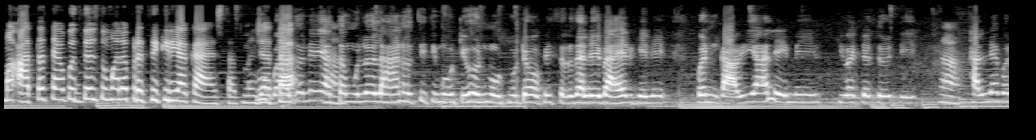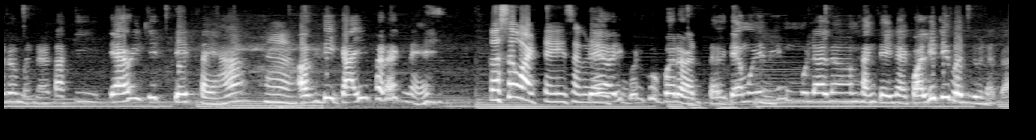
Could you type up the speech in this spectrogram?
मग आता त्याबद्दल तुम्हाला प्रतिक्रिया काय असतात? म्हणजे खूप आता अजूनही हा. आता मुलं लहान होती ती मोठी होऊन मोठमोठे ऑफिसर झाले बाहेर गेले. पण गावी आले मी किंवा चतुर्थीत हा, खाल्ल्याबरोबर म्हणणार काकी त्यावेळीची टेस्ट आहे हा. हा. अगदी काही फरक नाही. कसं वाटतं हे ते सगळं ऐकून? ऐकून खूप बरं वाटतं. त्यामुळे मी मुलाला सांगते नाही क्वालिटी बदलू नका.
